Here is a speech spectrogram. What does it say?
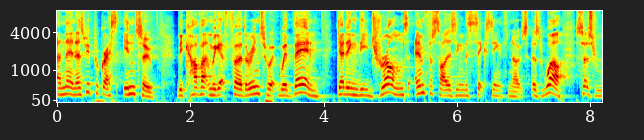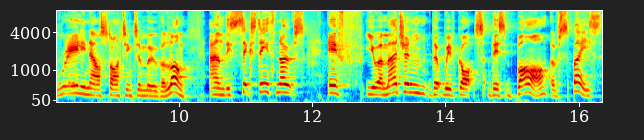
and then as we progress into the cover and we get further into it, we're then getting the drums emphasizing the 16th notes as well. So it's really now starting to move along. And the 16th notes, if you imagine that we've got this bar of space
